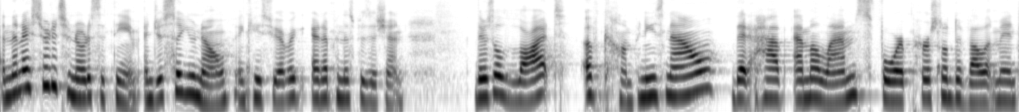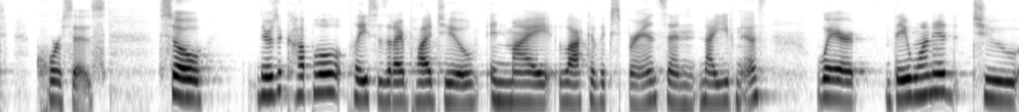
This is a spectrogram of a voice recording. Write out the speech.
And then I started to notice a theme. And just so you know, in case you ever end up in this position, there's a lot of companies now that have MLMs for personal development courses. So there's a couple places that I applied to in my lack of experience and naiveness where they wanted to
